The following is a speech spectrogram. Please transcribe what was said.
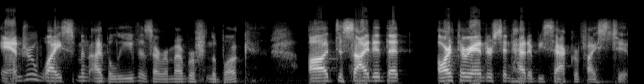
Andrew Weissmann, I believe, as I remember from the book, uh, decided that Arthur Andersen had to be sacrificed too.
